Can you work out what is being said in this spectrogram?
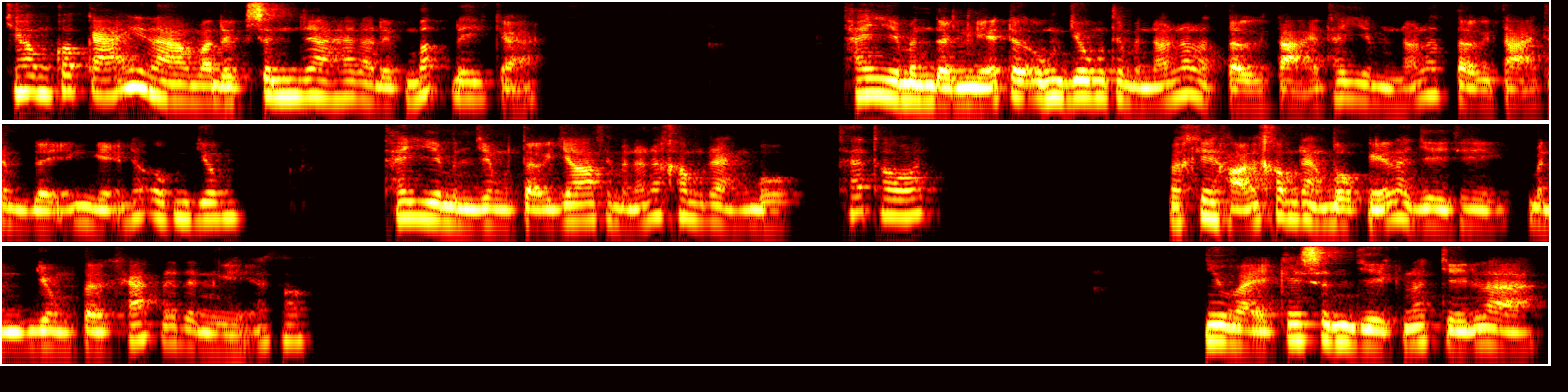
Chứ không có cái nào mà được sinh ra hay là được mất đi cả. Thay vì mình định nghĩa từ ung dung thì mình nói nó là tự tại. Thay vì mình nói nó tự tại thì mình định nghĩa nó ung dung. Thay vì mình dùng tự do thì mình nói nó không ràng buộc. Thế thôi. Và khi hỏi không ràng buộc nghĩa là gì thì mình dùng từ khác để định nghĩa thôi. Như vậy cái sinh diệt nó chỉ là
